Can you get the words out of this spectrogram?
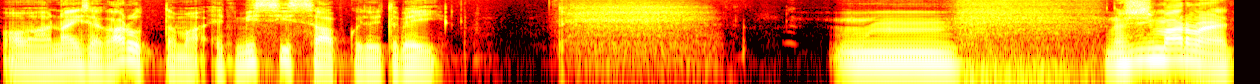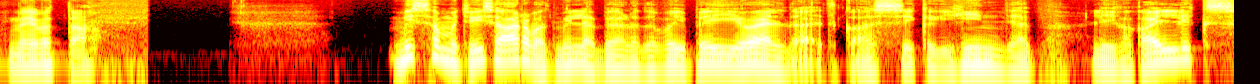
oma naisega arutama, et mis siis saab, kui ta ütleb ei mm,? No siis ma arvan, et me ei võta mis sa muidu ise arvad, mille peale ta võib ei öelda, et kas ikkagi hind jääb liiga kalliks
